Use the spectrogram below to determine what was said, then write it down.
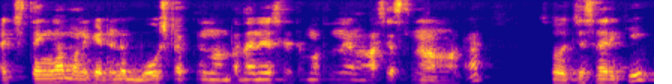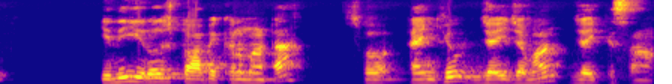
ఖచ్చితంగా మనకి ఏంటంటే బూస్ట్ అప్ కింద ఉంటుంది అనేసి అయితే మాత్రం నేను ఆశిస్తున్నాను అనమాట సో వచ్చేసరికి ఇది ఈరోజు టాపిక్ అనమాట సో థ్యాంక్ యూ జై జవాన్ జై కిసాన్.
